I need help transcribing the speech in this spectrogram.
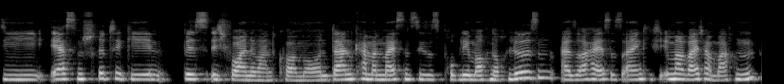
die ersten Schritte gehen, bis ich vor eine Wand komme. Und dann kann man meistens dieses Problem auch noch lösen. Also heißt es eigentlich immer weitermachen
